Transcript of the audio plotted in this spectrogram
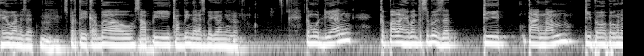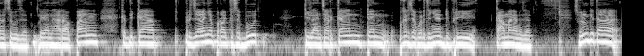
hewan, Zat. Hmm. Seperti kerbau, sapi, kambing, dan lain sebagainya, Zat. Kemudian, kepala hewan tersebut, Zat, ditanam di bawah bangunan tersebut Zat. dengan harapan ketika berjalannya proyek tersebut dilancarkan dan pekerja-pekerjanya diberi keamanan Zat. Sebelum kita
